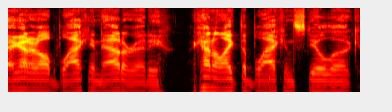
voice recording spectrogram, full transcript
I got it all blackened out already. I kind of like the black and steel look.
